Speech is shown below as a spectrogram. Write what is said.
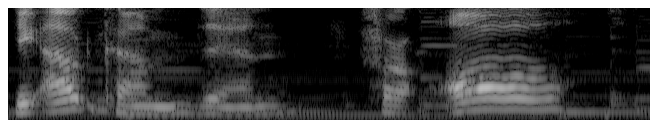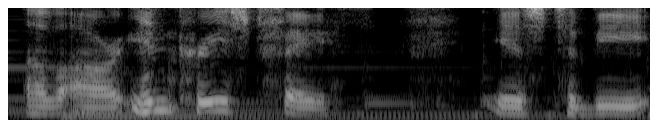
The outcome, then, for all of our increased faith is to be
